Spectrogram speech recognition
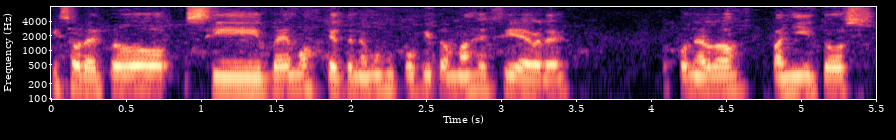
Y sobre todo, si vemos que tenemos un poquito más de fiebre, poner dos pañitos,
